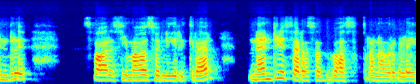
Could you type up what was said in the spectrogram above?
என்று சுவாரஸ்யமாக சொல்லியிருக்கிறார். நன்றி சரஸ்வதி பாஸ்கரன் அவர்களே.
